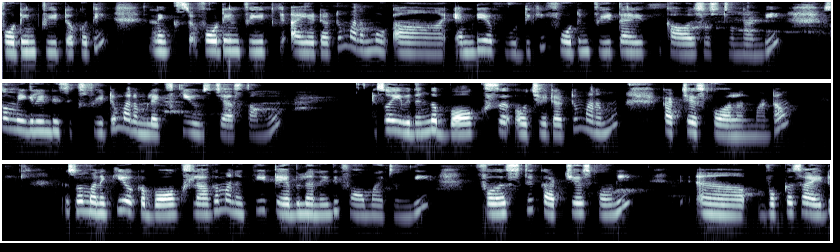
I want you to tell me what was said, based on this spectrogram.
ఫోర్టీన్ ఫీట్ ఒకటి. నెక్స్ట్ ఫోర్టీన్ ఫీట్ అయ్యేటట్టు మనము ఎండిఎఫ్ వుడ్కి ఫోర్టీన్ ఫీట్ అయి కావాల్సి వస్తుందండి. సో మిగిలింది సిక్స్ ఫీట్ మనం లెగ్స్కి యూస్ చేస్తాము. సో ఈ విధంగా బాక్స్ వచ్చేటట్టు మనము కట్ చేసుకోవాలన్నమాట. సో మనకి ఒక బాక్స్ లాగా మనకి టేబుల్ అనేది ఫామ్ అవుతుంది. ఫస్ట్ కట్ చేసుకొని ఒక సైడ్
